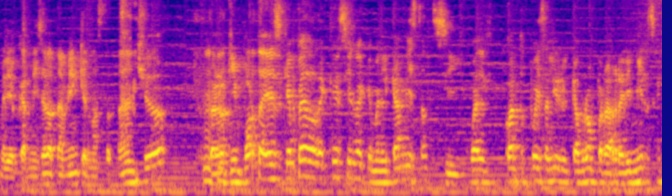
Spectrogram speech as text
medio carnicero también, que no está tan chido. Pero lo que importa es qué pedo, de qué sirve que me le cambies tanto si igual cuánto puede salir el cabrón para redimirse.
